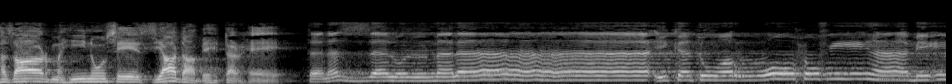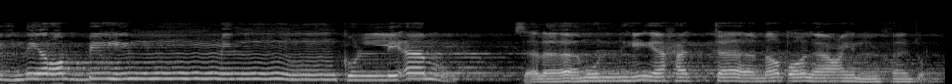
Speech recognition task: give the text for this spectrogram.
ہزار مہینوں سے زیادہ بہتر ہے تنزل الملائكة والروح فيها بإذن ربهم من كل أمر سلام هي حتى مطلع الفجر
